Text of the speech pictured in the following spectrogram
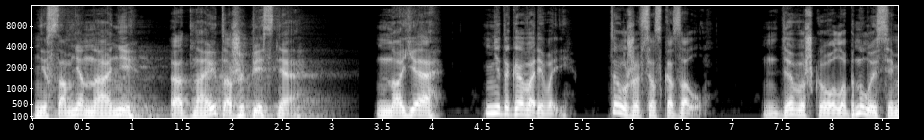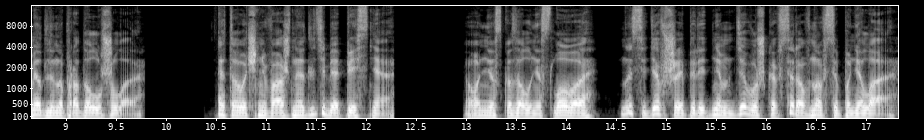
несомненно, они — одна и та же песня. Но я... Не договаривай. Ты уже все сказал. Девушка улыбнулась и медленно продолжила. Это очень важная для тебя песня. Он не сказал ни слова, но сидевшая перед ним девушка все равно все поняла.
